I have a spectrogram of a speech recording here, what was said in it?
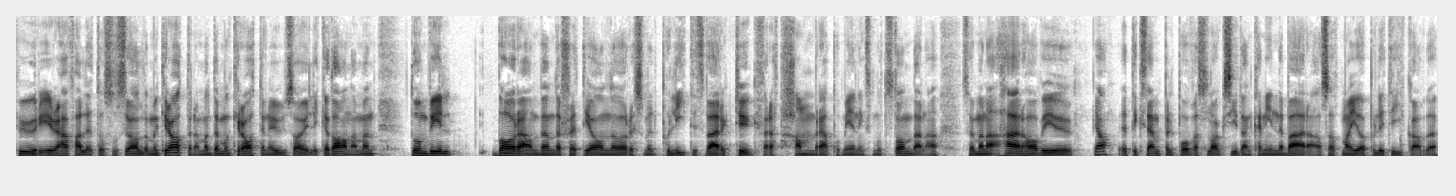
hur i det här fallet då Socialdemokraterna, men Demokraterna i USA är likadana, men de vill bara använda 6 januari som ett politiskt verktyg för att hamra på meningsmotståndarna. Så jag menar, här har vi ju ja, ett exempel på vad slagsidan kan innebära, alltså att man gör politik av det.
